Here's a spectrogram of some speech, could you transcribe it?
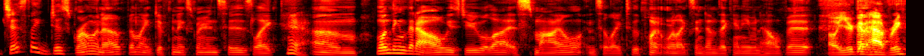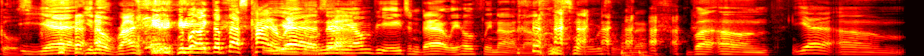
just like just growing up and like different experiences, like, Yeah. um, one thing that I always do a lot is smile, and so like to the point where like sometimes I can't even help it. Oh, you're gonna have wrinkles. Yeah, you know, right? but like the best kind of yeah, wrinkles. No, yeah. yeah, I'm gonna be aging badly. Hopefully not. No, I'm just where's the winner? But um, yeah, um,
